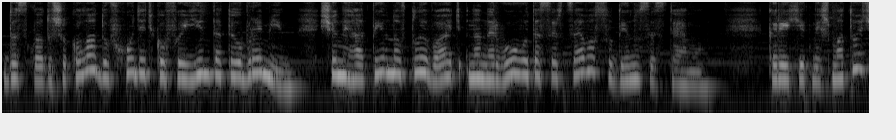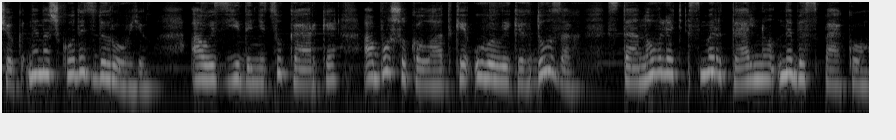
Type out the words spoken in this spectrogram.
До складу шоколаду входять кофеїн та теобрамін, що негативно впливають на нервову та серцево-судинну систему. Крихітний шматочок не нашкодить здоров'ю, а ось з'їдені цукерки або шоколадки у великих дозах становлять смертельну небезпеку.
